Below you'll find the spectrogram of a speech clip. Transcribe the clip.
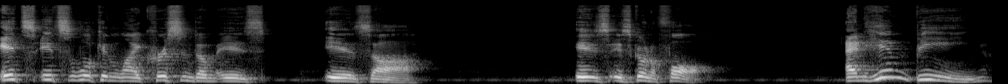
It's it's looking like Christendom is is uh is is gonna fall. And him being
